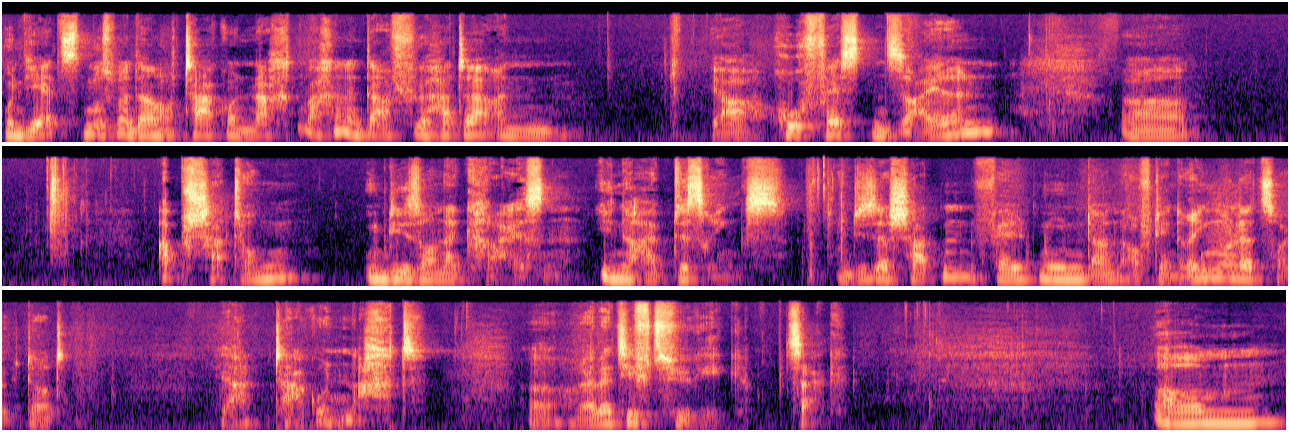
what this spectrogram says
Und jetzt muss man da noch Tag und Nacht machen und dafür hat er an ja, hochfesten Seilen äh, Abschattungen um die Sonne kreisen innerhalb des Rings. Und dieser Schatten fällt nun dann auf den Ring und erzeugt dort ja, Tag und Nacht. Äh, relativ zügig. Zack. Ähm,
